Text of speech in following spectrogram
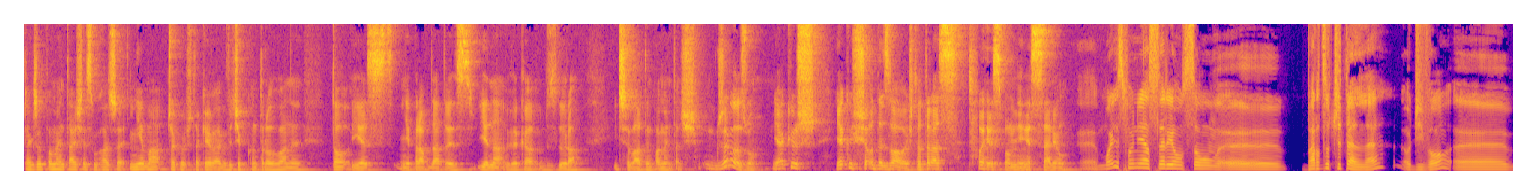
Także pamiętajcie, słuchacze, nie ma czegoś takiego jak wyciek kontrolowany. To jest nieprawda, to jest jedna wielka bzdura i trzeba o tym pamiętać. Grzegorzu, jak już, jak już się odezwałeś, to teraz twoje wspomnienia z serią. E, moje wspomnienia z serią są e, bardzo czytelne, o dziwo. E,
